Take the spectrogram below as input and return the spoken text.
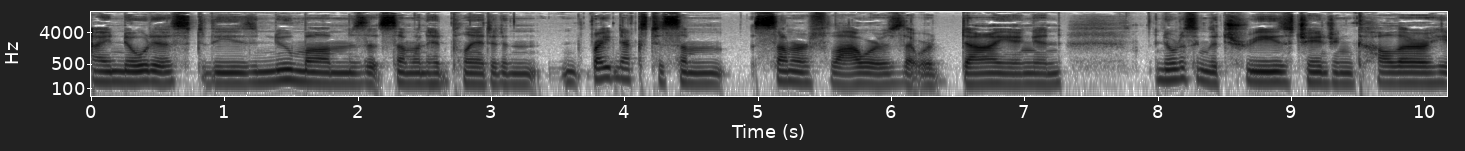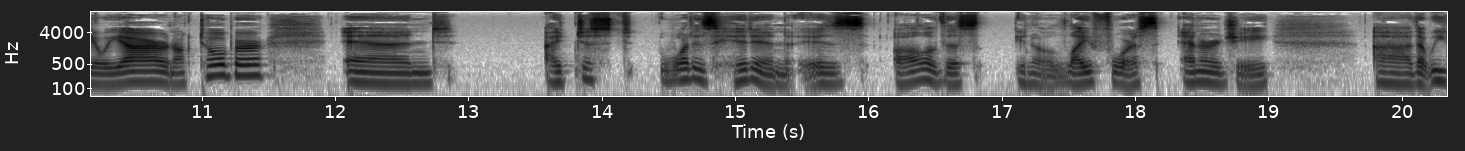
I noticed these new mums that someone had planted in, right next to some summer flowers that were dying and noticing the trees changing color. Here we are in October, and I just, what is hidden is all of this, you know, life force energy uh, that we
